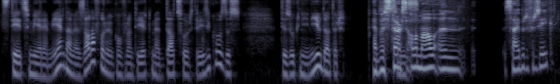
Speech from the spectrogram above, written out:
steeds meer en meer dat wij zelf worden geconfronteerd met dat soort risico's. Dus het is ook niet nieuw dat er... Hebben we straks allemaal een cyberverzekering?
